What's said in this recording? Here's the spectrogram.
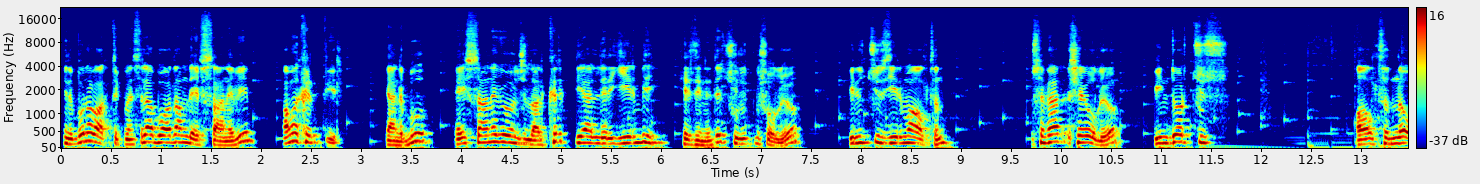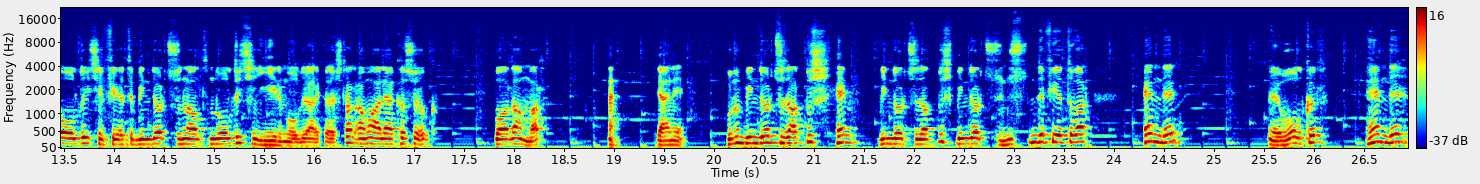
Şimdi buna baktık mesela bu adam da efsanevi ama 40 değil. Yani bu efsanevi oyuncular 40 diğerleri 20 tezini de çürütmüş oluyor. 1320 altın. Bu sefer şey oluyor. 1400 altında olduğu için fiyatı 1400'ün altında olduğu için 20 oluyor arkadaşlar ama alakası yok. Bu adam var. yani bunun 1460 hem 1460 1400'ün üstünde fiyatı var hem de e, Walker hem de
